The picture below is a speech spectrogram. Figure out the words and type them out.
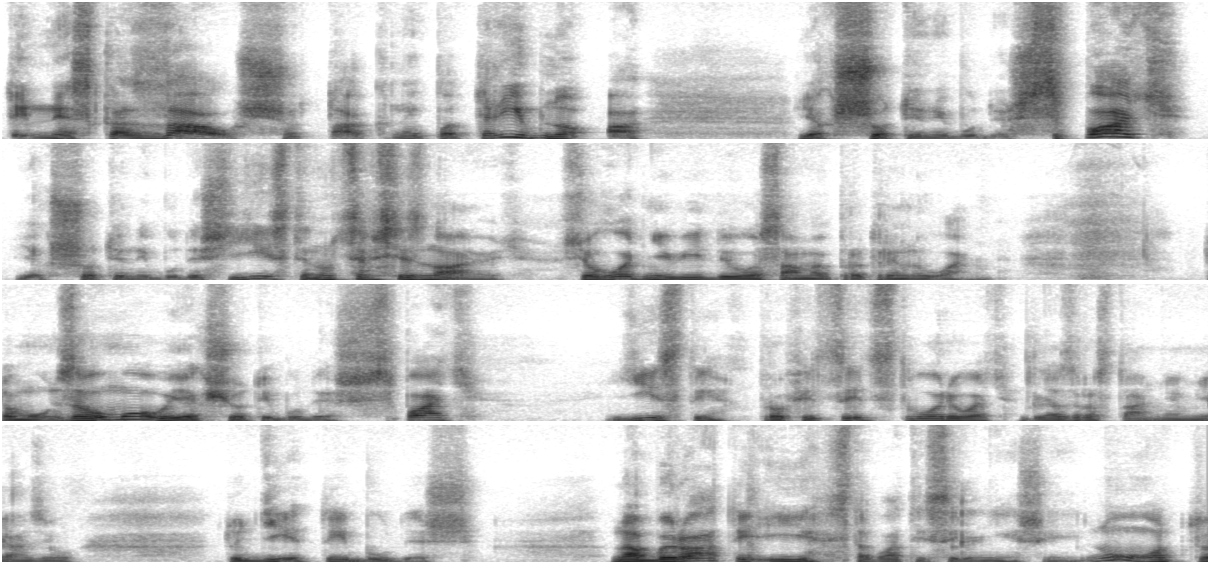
ти не сказав, що так не потрібно, а якщо ти не будеш спати, якщо ти не будеш їсти, ну це всі знають. Сьогодні відео саме про тренування. Тому за умови, якщо ти будеш спати, їсти, профіцит створювати для зростання м'язів, тоді ти будеш набирати і ставати сильніший. Ну, от, е,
